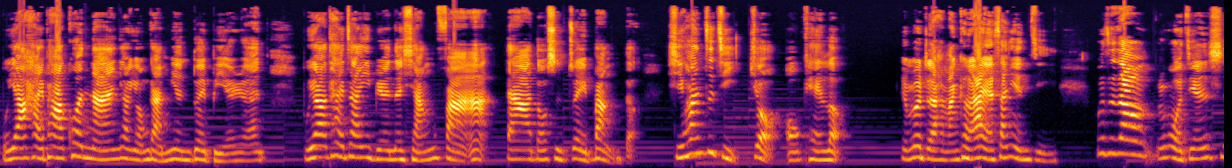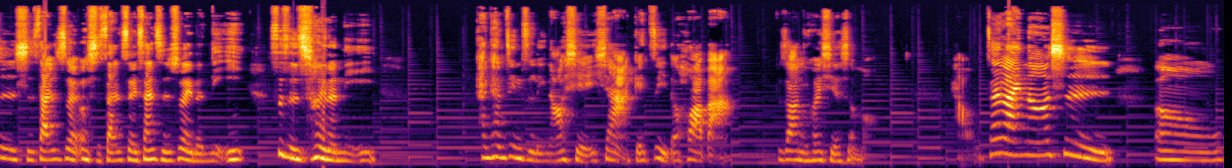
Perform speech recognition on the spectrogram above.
不要害怕困难，要勇敢面对别人，不要太在意别人的想法。大家都是最棒的，喜欢自己就 OK 了。有没有觉得还蛮可爱的？三年级，不知道如果今天是十三岁、二十三岁、三十岁的你，四十岁的你，看看镜子里，然后写一下给自己的话吧。不知道你会写什么？好，再来呢是嗯。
